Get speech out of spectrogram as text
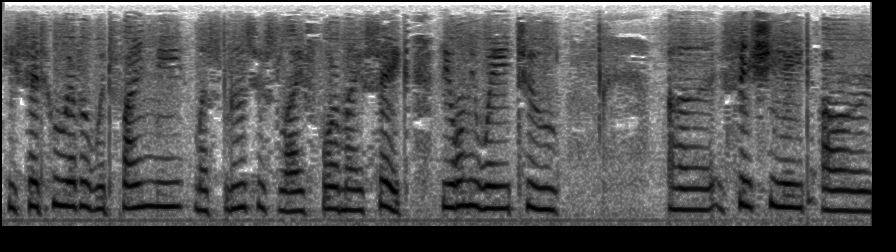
he said, Whoever would find me must lose his life for my sake. The only way to uh, satiate our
